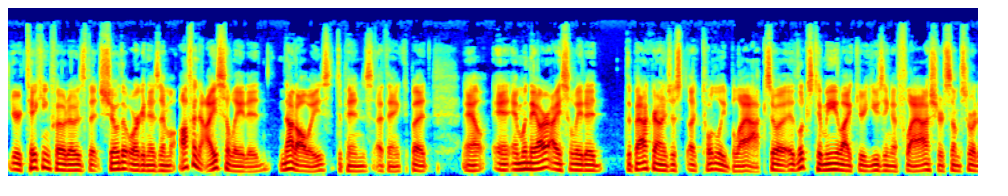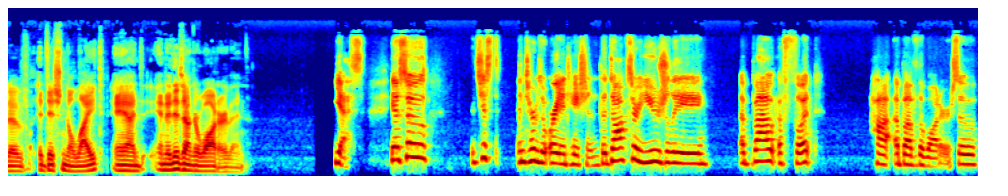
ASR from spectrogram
You're taking photos that show the organism, often isolated, not always, depends, I think. But you know, and, and when they are isolated, the background is just like totally black. So it looks to me like you're using a flash or some sort of additional light, and and it is underwater then. Yes. Yeah. So just in terms of orientation, the docks are usually about a foot hot above the water. So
